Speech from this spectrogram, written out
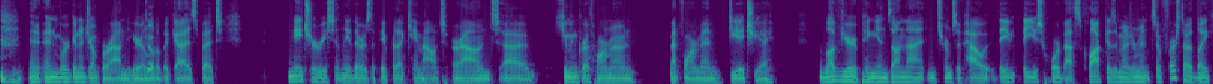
and, and we're going to jump around here a little bit, guys, but Nature recently, there was a paper that came out around uh, human growth hormone, metformin, DHEA. Love your opinions on that in terms of how they, they use Horvath's clock as a measurement. So first, I would like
